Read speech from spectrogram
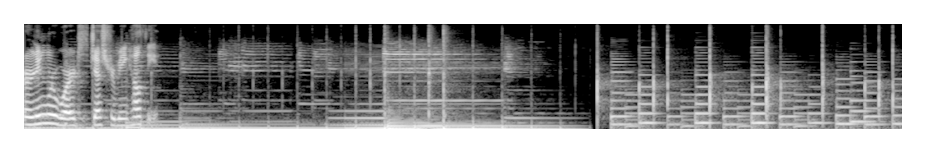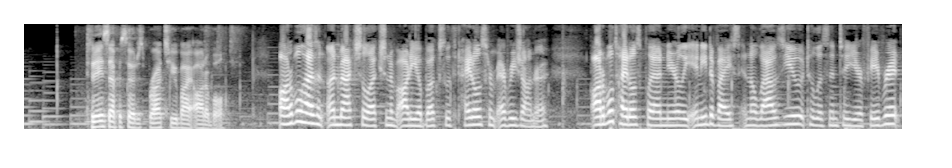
earning rewards just for being healthy. Today's episode is brought to you by Audible. Audible has an unmatched selection of audiobooks with titles from every genre. Audible titles play on nearly any device and allows you to listen to your favorite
